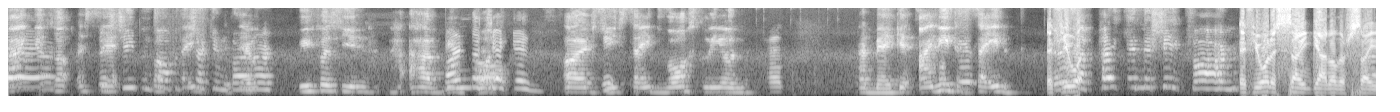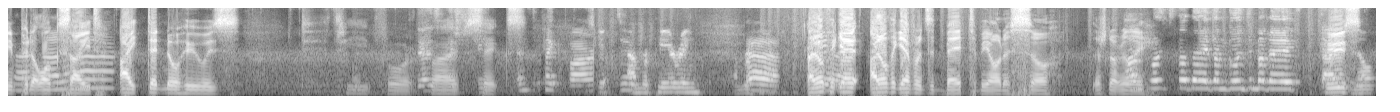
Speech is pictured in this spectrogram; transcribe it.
banging up a There's sheep on top of the chicken itself. burner. Griefers you ha- have been Burn the brought. chickens. RSG signed Ross, Leon, And- and Megan. I need to sign. If There's you a want, pig in the sheep farm. if you want to sign, get another sign and put it alongside. I didn't know who was. Two, three, four, There's a five, sheep six. In the pig farm. I'm repairing. I'm repairing. Ah, I don't think I, I don't think everyone's in bed to be honest. So there's not really. I'm going to my bed. I'm going to my bed. Who's- no,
